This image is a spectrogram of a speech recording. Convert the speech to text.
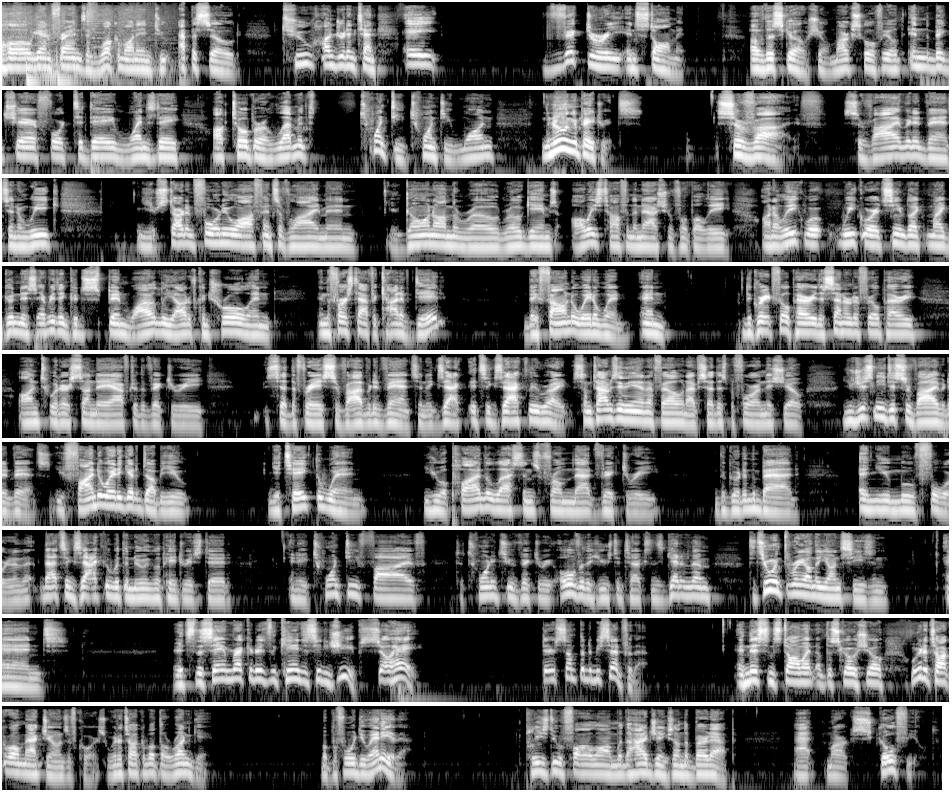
Well, hello again, friends, and welcome on into episode 210, a victory installment of the SCO Show. Mark Schofield in the big chair for today, Wednesday, October 11th, 2021. The New England Patriots survive, survive in advance. In a week, you're starting four new offensive linemen. You're going on the road. Road games always tough in the National Football League. On a week where, week where it seemed like, my goodness, everything could spin wildly out of control, and in the first half it kind of did. They found a way to win, and the great Phil Perry, the Senator Phil Perry, on Twitter Sunday after the victory, said the phrase "survive and advance," and exact it's exactly right. Sometimes in the NFL, and I've said this before on this show, you just need to survive and advance. You find a way to get a W, you take the win, you apply the lessons from that victory, the good and the bad, and you move forward. And that's exactly what the New England Patriots did in a 25 to 22 victory over the Houston Texans, getting them to 2 and 3 on the young season. And it's the same record as the Kansas City Chiefs. So, hey, there's something to be said for that. In this installment of the SCO Show, we're going to talk about Mac Jones, of course. We're going to talk about the run game. But before we do any of that, please do follow along with the hijinks on the Bird app at Mark Schofield.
